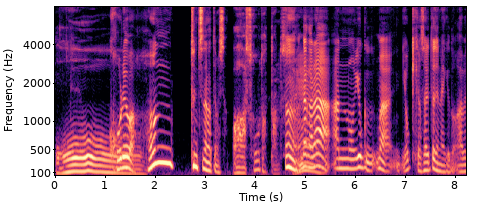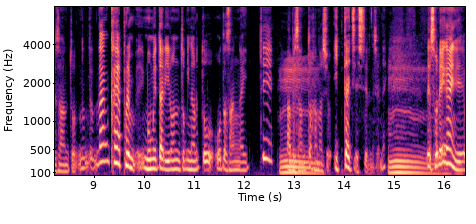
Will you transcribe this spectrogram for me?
これは本当につながってました。ああ、そうだったんですね。うん、だから、あの、よく、まあ、よく聞かされたじゃないけど、安倍さんと、なんかやっぱり揉めたりいろんな時になると、太田さんが行って、安倍さんと話を一対一でしてるんですよね。で、それ以外に、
